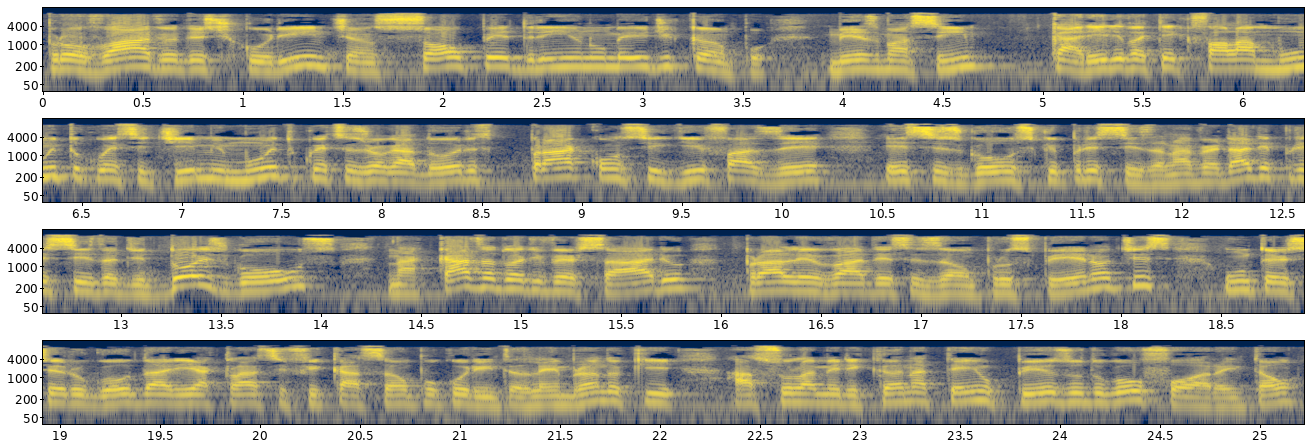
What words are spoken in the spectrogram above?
provável deste Corinthians, só o Pedrinho no meio de campo. Mesmo assim, Carilli vai ter que falar muito com esse time, muito com esses jogadores para conseguir fazer esses gols que precisa. Na verdade, precisa de dois gols na casa do adversário para levar a decisão para os pênaltis. Um terceiro gol daria a classificação para o Corinthians. Lembrando que a Sul-Americana tem o peso do gol fora. Então,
